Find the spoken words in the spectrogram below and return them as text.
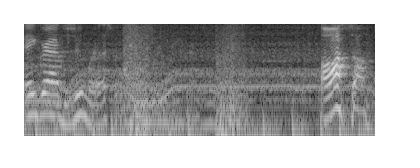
A-Grav Zoomer. That's what it's called. Awesome.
